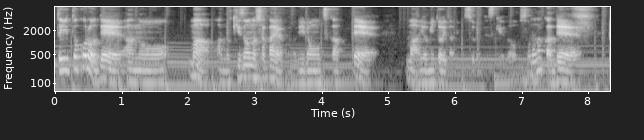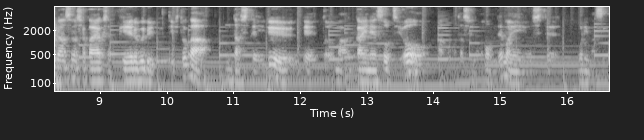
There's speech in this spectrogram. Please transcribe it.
っていうところであの、まあ、あの既存の社会学の理論を使って、まあ、読み解いたりもするんですけどその中でフランスの社会学者のピエール・ブリューっていう人が出している、えーとまあ、概念装置をあの私の本でも引用しております。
